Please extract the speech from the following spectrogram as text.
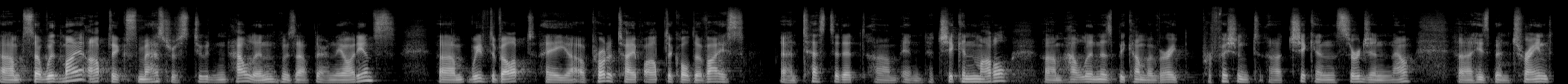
Um, so with my optics master's student, Howlin, who's out there in the audience, um, we've developed a, a prototype optical device and tested it um, in a chicken model. Um, Howlin has become a very proficient uh, chicken surgeon now. Uh, he's been trained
